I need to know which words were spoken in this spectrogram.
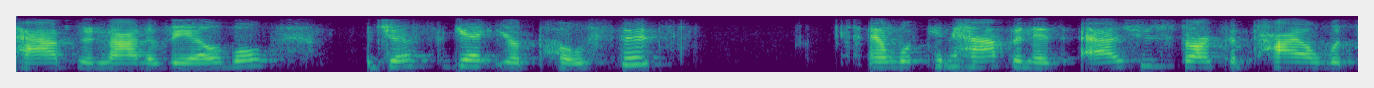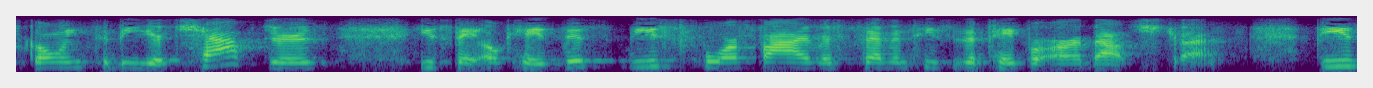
tabs are not available, just get your post-its and what can happen is as you start to pile what's going to be your chapters, you say, okay, this these four, five, or seven pieces of paper are about stress. These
